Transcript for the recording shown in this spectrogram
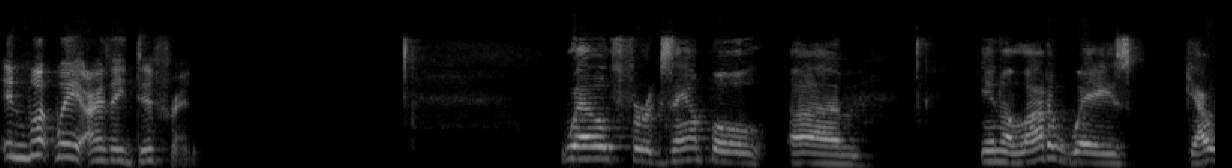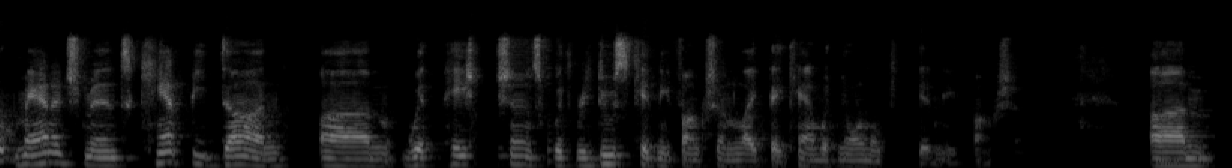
In what way are they different? Well, for example, um, in a lot of ways, gout management can't be done um, with patients with reduced kidney function like they can with normal kidney function. Um,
